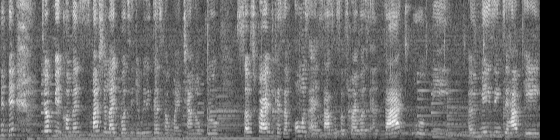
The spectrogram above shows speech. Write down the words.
drop me a comment smash the like button. It really does help my channel grow. Subscribe because i'm almost at a thousand subscribers and that will be amazing to have a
